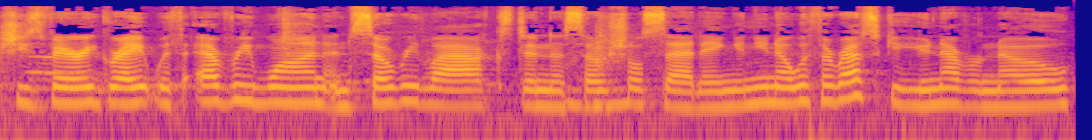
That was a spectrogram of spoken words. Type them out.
She's very great with everyone and so relaxed in a mm-hmm. social setting. And you know, with a rescue, you never know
